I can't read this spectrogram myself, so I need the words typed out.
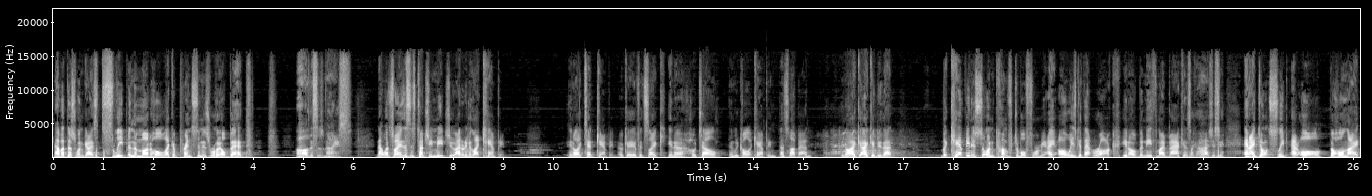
How about this one, guys? Sleep in the mud hole like a prince in his royal bed. Oh, this is nice. Now, what's funny, this is touching me too. I don't even like camping you know, like tent camping, okay? If it's like in a hotel and we call it camping, that's not bad. You know, I, I could do that. But camping is so uncomfortable for me. I always get that rock, you know, beneath my back, and it's like, ah, it's just, and I don't sleep at all the whole night.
